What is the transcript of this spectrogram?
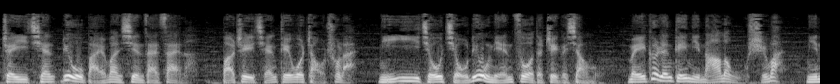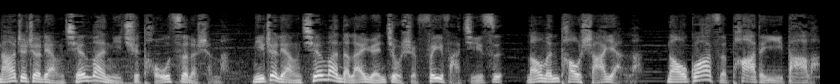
这一千六百万现在在呢，把这钱给我找出来。你一九九六年做的这个项目，每个人给你拿了五十万，你拿着这两千万，你去投资了什么？”你这两千万的来源就是非法集资，郎文涛傻眼了，脑瓜子啪的一耷拉，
